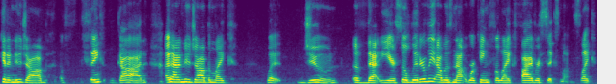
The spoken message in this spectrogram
get a new job. Thank god i got a new job in like what june of that year. So literally i was not working for like five or six months like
